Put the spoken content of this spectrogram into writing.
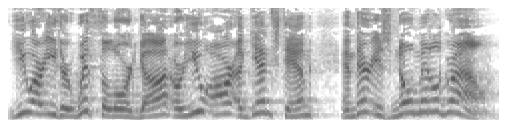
you are either with the Lord God or you are against Him and there is no middle ground.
